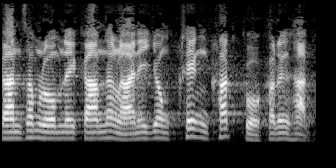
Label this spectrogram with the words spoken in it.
การสำรวมในกามทั้งหลายนี่ย่อมเคร่งครัดกว่าคฤหัสถ์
